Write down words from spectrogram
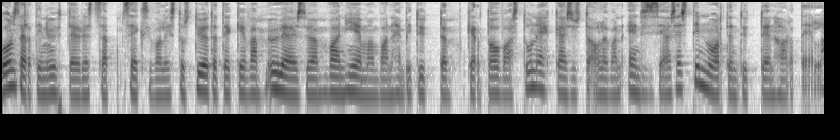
Konsertin yhteydessä seksivalistustyötä tekevä yleisöä vain hieman vanhempi tyttö kertoo vastuun ehkäisystä olevan ensisijaisesti nuorten tyttöjen harteilla.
